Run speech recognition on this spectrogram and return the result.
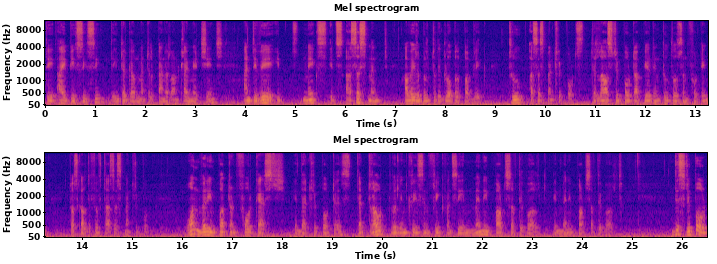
the IPCC, the Intergovernmental Panel on Climate Change, and the way it makes its assessment available to the global public through assessment reports. The last report appeared in 2014. It was called the fifth assessment report. One very important forecast in that report is that drought will increase in frequency in many parts of the world, in many parts of the world. This report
